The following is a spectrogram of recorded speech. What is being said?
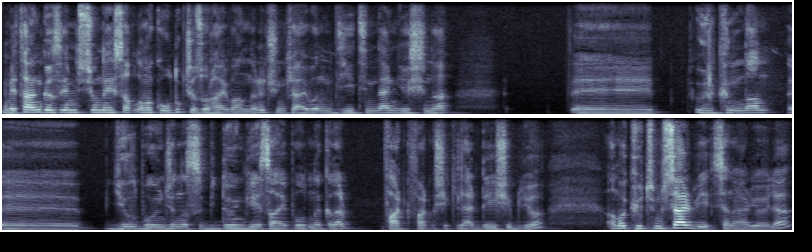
Metan gazı emisyonunu hesaplamak oldukça zor hayvanların. Çünkü hayvanın diyetinden yaşına, e, ırkından e, yıl boyunca nasıl bir döngüye sahip olduğuna kadar farklı farklı şekiller değişebiliyor. Ama kötümser bir senaryoyla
